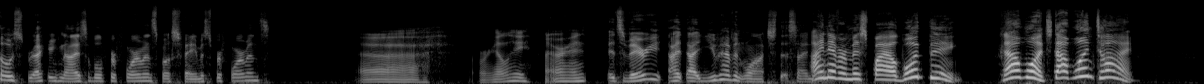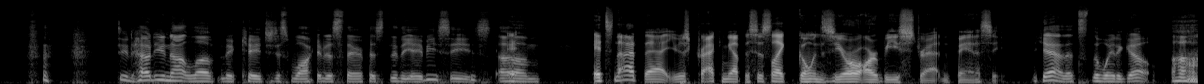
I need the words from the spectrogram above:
most recognizable performance, most famous performance. Uh, really? All right. It's very. I, I you haven't watched this. I know. I never misfiled one thing. Not once. Not one time. Dude, how do you not love Nick Cage just walking his therapist through the ABCs? Um, It's not that. You're just cracking me up. This is like going zero RB strat in fantasy. yeah, that's the way to go. Uh,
